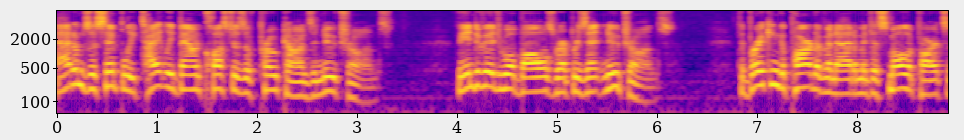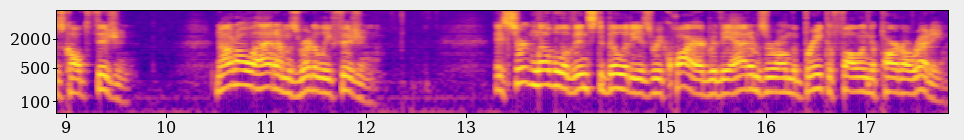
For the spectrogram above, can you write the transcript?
Atoms are simply tightly bound clusters of protons and neutrons. The individual balls represent neutrons. The breaking apart of an atom into smaller parts is called fission. Not all atoms readily fission. A certain level of instability is required where the atoms are on the brink of falling apart already.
